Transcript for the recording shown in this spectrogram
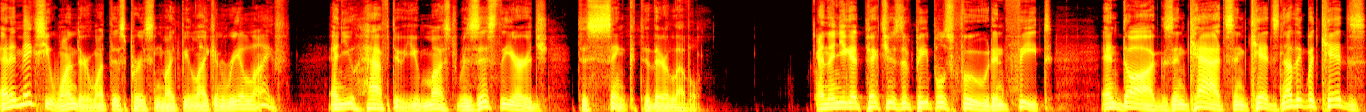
And it makes you wonder what this person might be like in real life. And you have to, you must resist the urge to sink to their level. And then you get pictures of people's food and feet and dogs and cats and kids, nothing but kids.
